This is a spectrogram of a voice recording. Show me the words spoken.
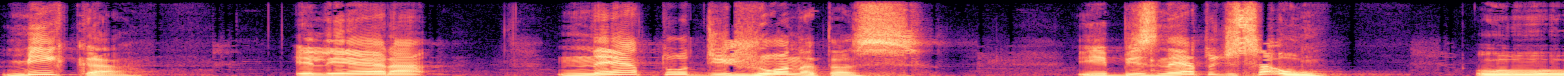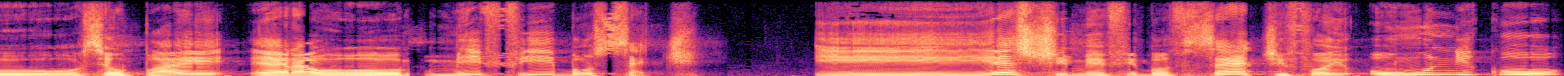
Mica, ele era neto de Jonatas e bisneto de Saul. O seu pai era o Mefibosete. E este Mefibosete foi o único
